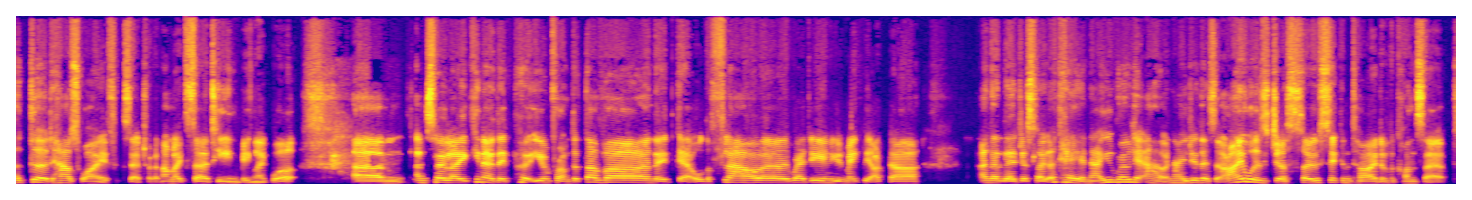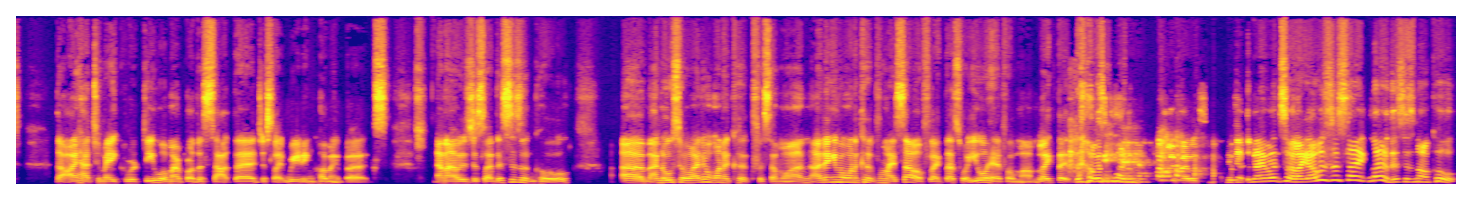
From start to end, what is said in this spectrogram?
a good housewife etc and i'm like 13 being like what? Um and so like you know they'd put you in front of the tava and they'd get all the flour ready and you'd make the atta and then they're just like okay and now you roll it out and now you do this. And i was just so sick and tired of the concept that I had to make roti while my brother sat there just like reading comic books. And I was just like, this isn't cool. Um, and also, I don't want to cook for someone. I don't even want to cook for myself. Like, that's what you're here for, mom. Like, that, that was kind of I was at the moment. So, like, I was just like, no, this is not cool.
